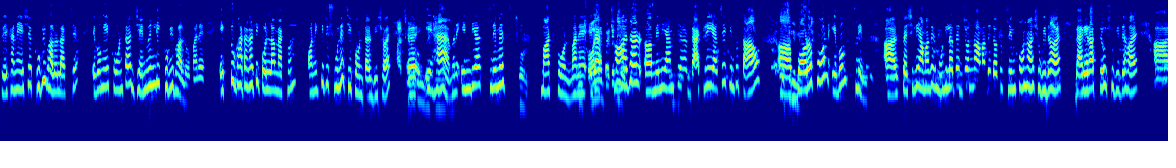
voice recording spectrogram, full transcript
তো এখানে এসে খুবই ভালো লাগছে এবং এই ফোনটা জেনুইনলি খুবই ভালো। মানে একটু ঘাটাঘাটি করলাম এখন। অনেক কিছু শুনেছি ফোনটার বিষয়। আচ্ছা, হ্যাঁ মানে ইন্ডিয়া স্লিমেস্ট. স্মার্টফোন মানে এটা ছ হাজার মিলি অ্যাম্পিয়ার ব্যাটারি আছে কিন্তু তাও বড় ফোন এবং স্লিম আর স্পেশালি আমাদের মহিলাদের জন্য আমাদের যত স্লিম ফোন হয় সুবিধা হয় ব্যাগে রাখতেও সুবিধে হয়। আর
